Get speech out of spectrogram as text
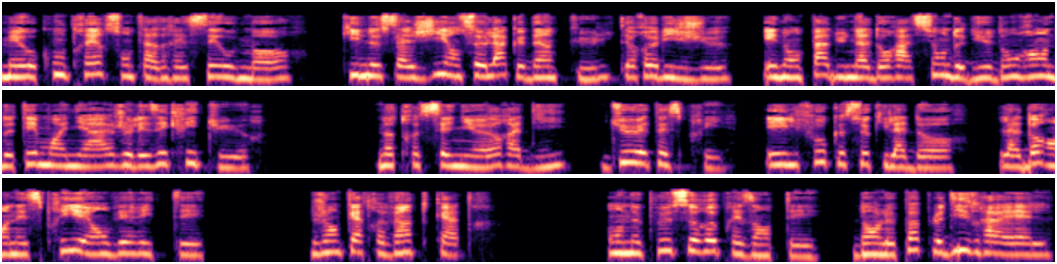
mais au contraire sont adressés aux morts, qu'il ne s'agit en cela que d'un culte religieux, et non pas d'une adoration de Dieu dont rendent témoignage les Écritures. Notre Seigneur a dit, Dieu est esprit, et il faut que ceux qui l'adorent, l'adorent en esprit et en vérité. Jean 4 24 On ne peut se représenter, dans le peuple d'Israël,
